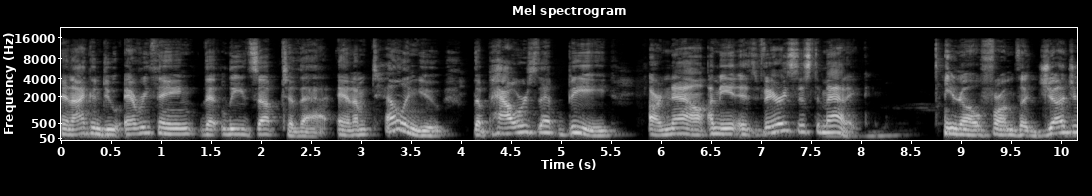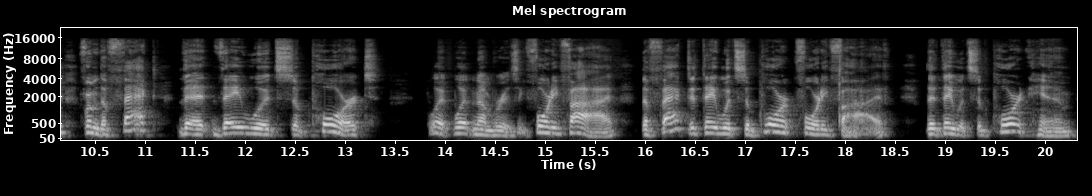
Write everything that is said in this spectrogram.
and I can do everything that leads up to that. And I'm telling you, the powers that be are now, I mean, it's very systematic, you know, from the judge, from the fact that they would support what what number is he? 45. The fact that they would support 45, that they would support him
